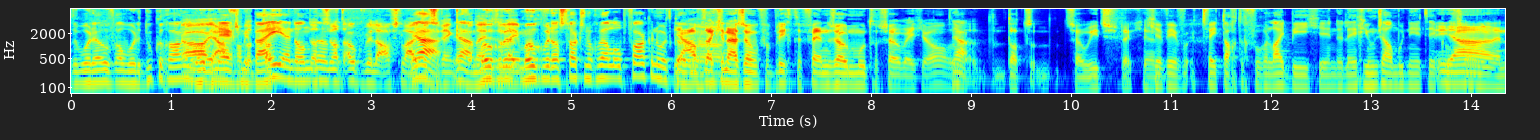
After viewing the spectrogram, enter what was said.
Er worden overal worden doeken gehangen, Oh, ja, nergens meer dat- bij. dat- en dan, dat ze dat ook willen afsluiten. ja, dat ze denken ja, van, nee, mogen, we, maar- mogen we dan straks nog wel op Varkenoord komen? Ja, of Ja. dat je naar zo'n verplichte fanzone moet of zo, weet je wel. Ja. Dat, zoiets. Dat je, Dat je weer voor 2,80 voor een light biertje in de legioenzaal moet neertikken. ja, en,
